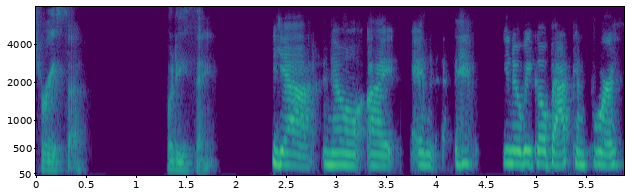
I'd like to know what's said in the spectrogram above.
Teresa, what do you think? Yeah, no, I, and you know, we go back and forth.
